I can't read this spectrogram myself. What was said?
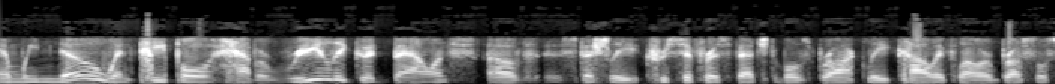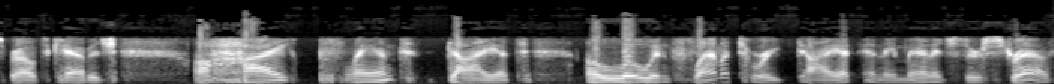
And we know when people have a really good balance of, especially cruciferous vegetables, broccoli, cauliflower, Brussels sprouts, cabbage, a high plant diet, a low inflammatory diet, and they manage their stress,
